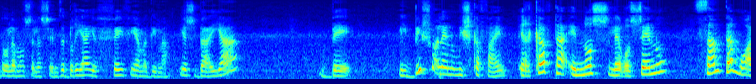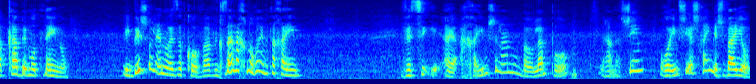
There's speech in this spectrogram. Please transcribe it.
בעולמו של השם. זה בריאה יפייפייה מדהימה. יש בעיה ב... הלבישו עלינו משקפיים, הרכבת אנוש לראשנו, שמת מועקה במותנינו. הלבישו עלינו איזה כובע, ובזה אנחנו רואים את החיים. והחיים שלנו בעולם פה, האנשים רואים שיש חיים, יש בעיות.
